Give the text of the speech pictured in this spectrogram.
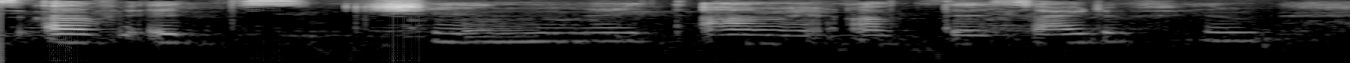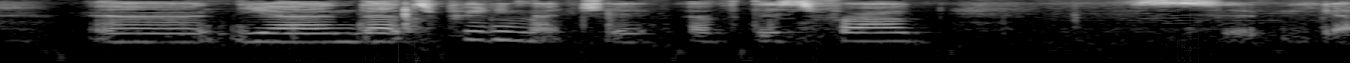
Because of its chin, um, of the side of him. And yeah, and that's pretty much it of this frog. So yeah.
